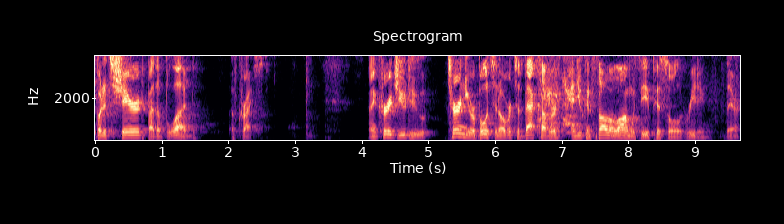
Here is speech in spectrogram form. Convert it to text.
but it's shared by the blood of Christ. I encourage you to turn your bulletin over to the back cover and you can follow along with the epistle reading there.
